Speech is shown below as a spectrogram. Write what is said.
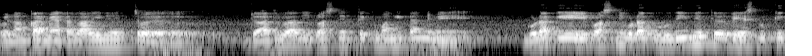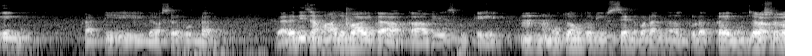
ඔය ලංකාවේ මෑතකාලීන වෙච්ච ඔය ජාතිවාදී ප්‍රශ්නෙත් එක්ක මං හිතන්නේ මේ ගොඩක් ඒ ප්‍රශ්නේ ගොඩක් ඔය Facebook එකෙන් කට්ටිය දවස්වල පොඩ්ඩක් වැරදි සමාජ භාවිතාවක් ආවා Facebook එකේ. අමුතු අමුතු නිවුස් එන්න පටන් ගොඩක් අය මුල් දවස්වල.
